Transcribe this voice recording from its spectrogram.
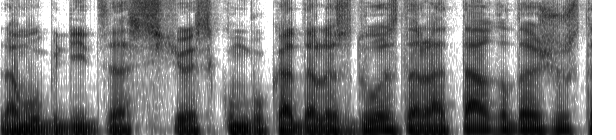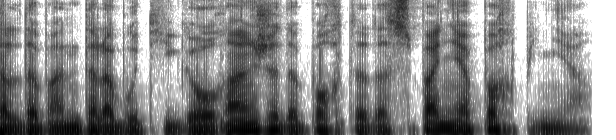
La mobilització és convocada a les dues de la tarda just al davant de la botiga Orange de Porta d'Espanya a Perpinyà.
